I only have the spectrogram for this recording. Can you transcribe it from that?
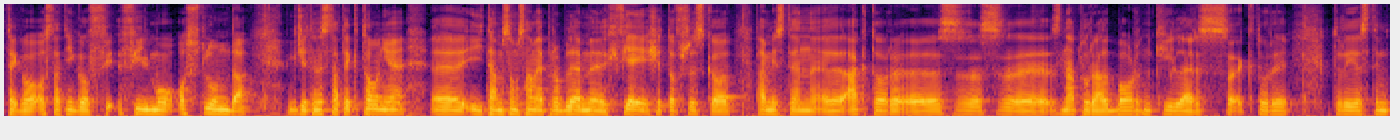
tego ostatniego fi filmu Oslunda, gdzie ten statek tonie e, i tam są same problemy, chwieje się to wszystko. Tam jest ten e, aktor e, z, z, z, Natural Born Killers, który, który jest tym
